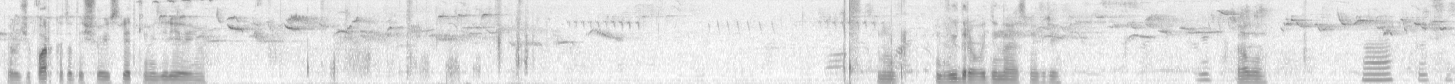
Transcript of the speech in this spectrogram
Короче, парк этот еще и с редкими деревьями. Ну, выдра водяная, смотри. А вон. А, точно.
